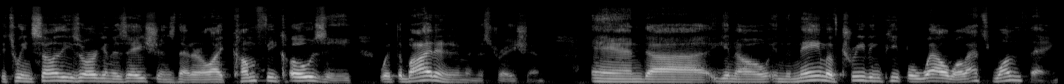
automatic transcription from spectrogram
between some of these organizations that are like comfy cozy with the Biden administration. And, uh, you know, in the name of treating people well, well, that's one thing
